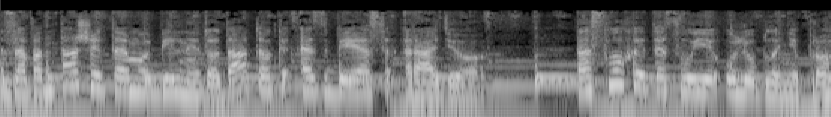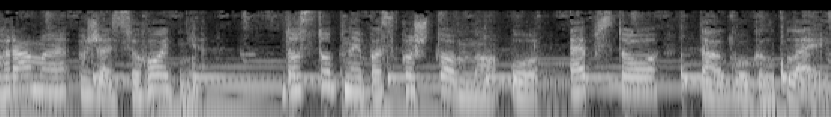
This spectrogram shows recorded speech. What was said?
Завантажуйте мобільний додаток SBS Радіо та слухайте свої улюблені програми вже сьогодні. Доступний безкоштовно у App Store та Google Play.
